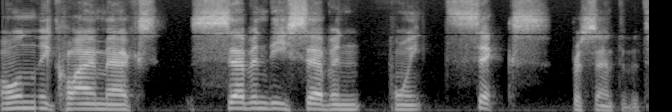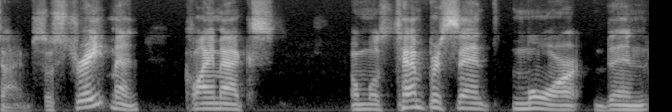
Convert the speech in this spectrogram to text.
only climax 77.6% of the time. So straight men climax almost 10% more than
